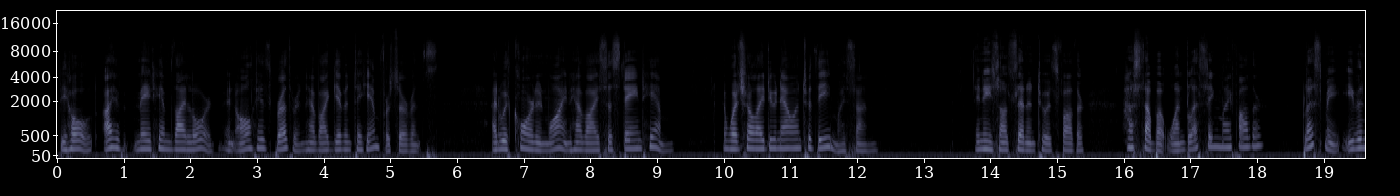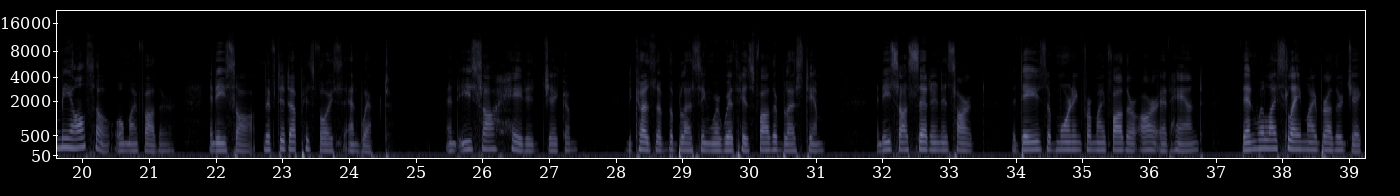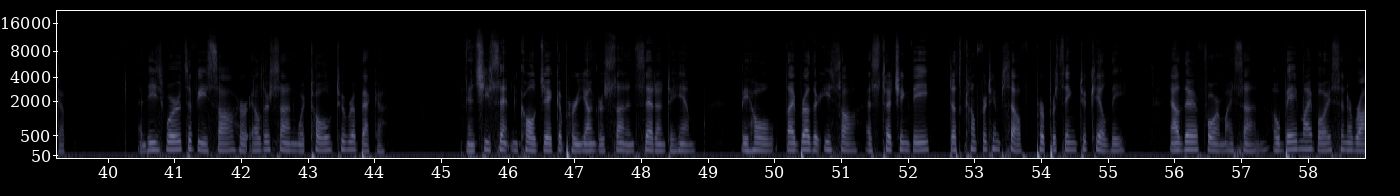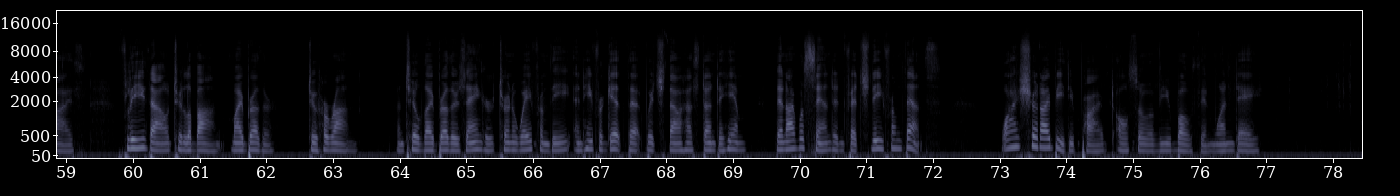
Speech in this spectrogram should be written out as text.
Behold, I have made him thy lord, and all his brethren have I given to him for servants. And with corn and wine have I sustained him. And what shall I do now unto thee, my son? And Esau said unto his father, Hast thou but one blessing, my father? Bless me, even me also, O my father. And Esau lifted up his voice and wept. And Esau hated Jacob, because of the blessing wherewith his father blessed him. And Esau said in his heart, The days of mourning for my father are at hand, then will I slay my brother Jacob. And these words of Esau, her elder son, were told to Rebekah. And she sent and called Jacob her younger son, and said unto him, Behold, thy brother Esau, as touching thee, doth comfort himself, purposing to kill thee. Now therefore, my son, obey my voice, and arise. Flee thou to Laban, my brother, to Haran, until thy brother's anger turn away from thee, and he forget that which thou hast done to him. Then I will send and fetch thee from thence. Why should I be deprived also of you both in one day?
